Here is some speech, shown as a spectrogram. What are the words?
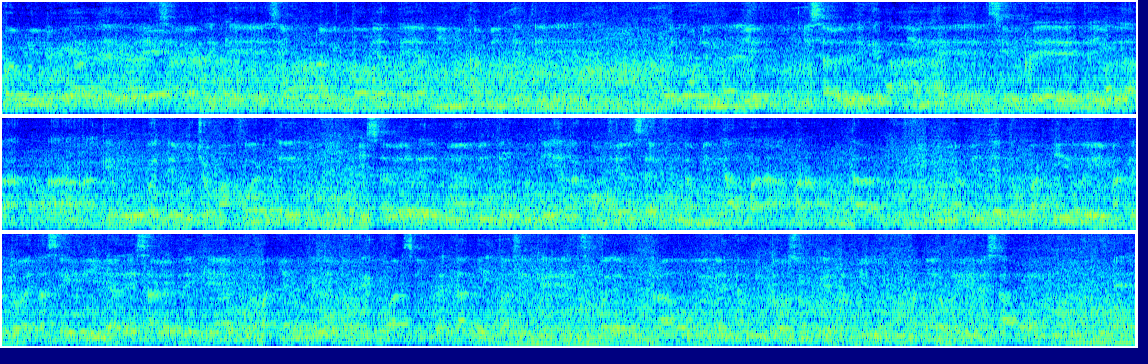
fue muy importante saber de que siempre una victoria te, anímicamente te, te, pone muy bien y saber de que también eh, siempre te ayuda a, que el grupo esté mucho más fuerte y saber eh, nuevamente, como dije, la confianza es fundamental para, para nuevamente estos partidos y más que todo esta seguidilla de saber de que el compañero que le toque jugar siempre está listo, así que fue demostrado en este amistoso que también los compañeros regresaron. Eh,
